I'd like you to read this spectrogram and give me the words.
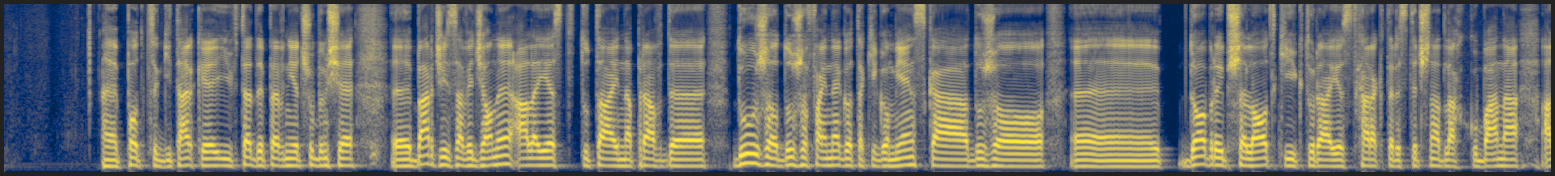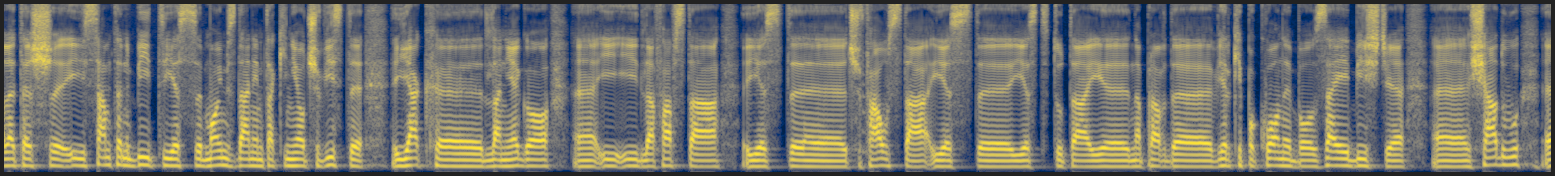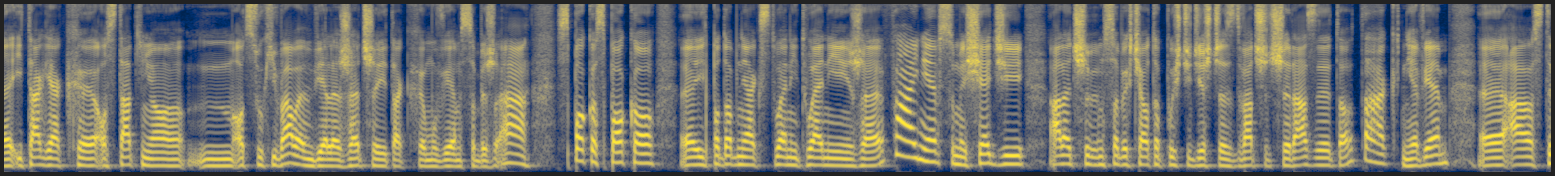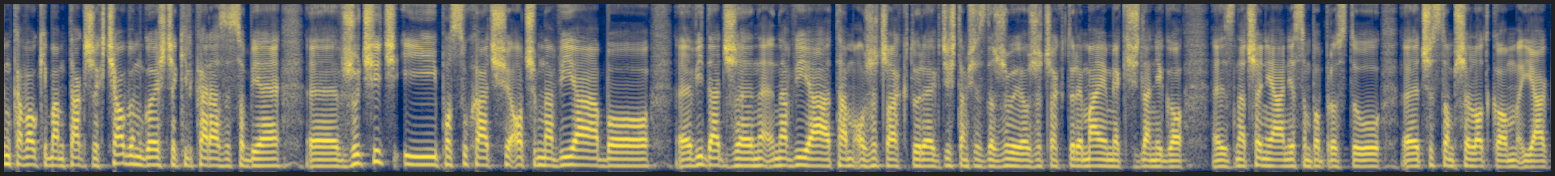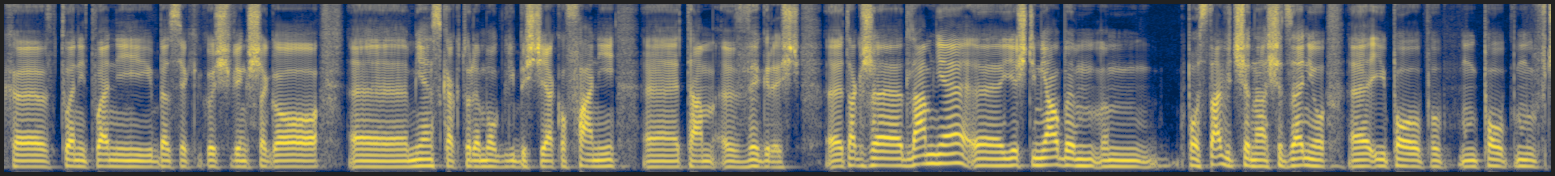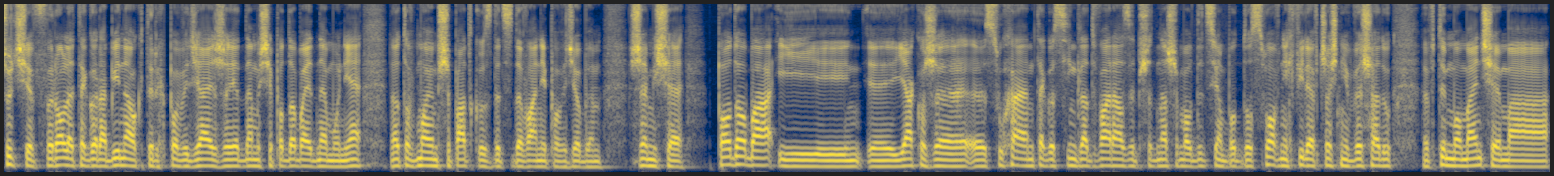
pod gitarkę i wtedy pewnie czułbym się e, bardziej zawiedziony, ale jest tutaj naprawdę dużo, dużo fajnego takiego mięska, dużo e, dobrej przelotki, która jest charakterystyczna dla Kubana, ale też e, i sam ten beat jest moim zdaniem taki nieoczywisty, jak e, dla niego e, i, i dla Fausta jest, e, czy Fausta jest, e, jest tutaj e, naprawdę wielkie pokłony, bo zajebiście e, siadł. E, i tak jak e, ostatnio mm, odsłuchiwałem wiele rzeczy i tak mówiłem sobie, że a, spoko, spoko e, i podobnie jak z 2020, że fajnie, w sumie siedzi, ale czy bym sobie chciał to puścić jeszcze z dwa, trzy, trzy razy, to tak, nie wiem. E, A z tym kawałkiem mam tak, że chciałbym go jeszcze kilka razy sobie e, wrzucić i posłuchać o czym nawija, bo e, widać, że nawija tam o rzeczach, które gdzieś tam się zdarzyły, o rzeczach, które mają jakieś dla niego e, znaczenie, a nie są po prostu e, czystą przelotką jak e, w 2020 bez jakiegoś większego e, mięska, które moglibyście jako fani e, tam wygryźć. E, Także dla mnie, e, jeśli miałbym mm, postawić się na siedzeniu e, i po, po, po, wczuć się w rolę tego rabina, o których powiedziałeś, że jednemu się podoba, jednemu nie, no to w moim przypadku zdecydowanie powiedziałbym, że mi się podoba i e, jako, że e, słuchałem tego singla dwa razy przed naszą audycją, bo dosłownie chwilę wcześniej wyszedł, w tym momencie ma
